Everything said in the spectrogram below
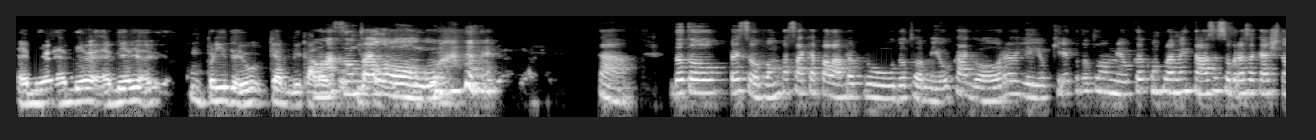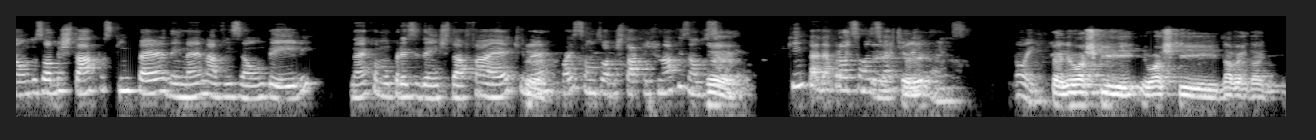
é, meio, é, meio, é meio comprida, eu quero me calar. O um assunto é longo. tá. Doutor Pessoa, vamos passar aqui a palavra para o doutor Milka agora, e aí eu queria que o doutor Milka complementasse sobre essa questão dos obstáculos que impedem, né, na visão dele, né, como presidente da FAEC, né, é. né, quais são os obstáculos na visão do é. senhor que impedem a produção dos é, fertilizantes? Oi. eu acho que eu acho que na verdade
